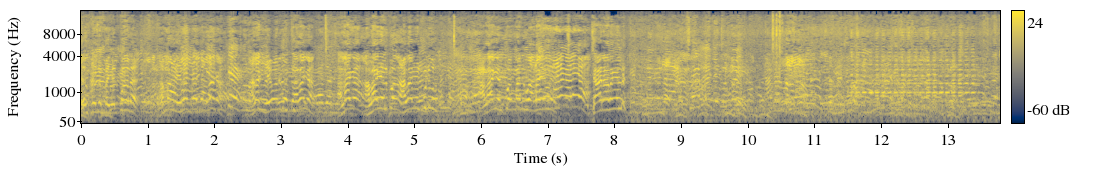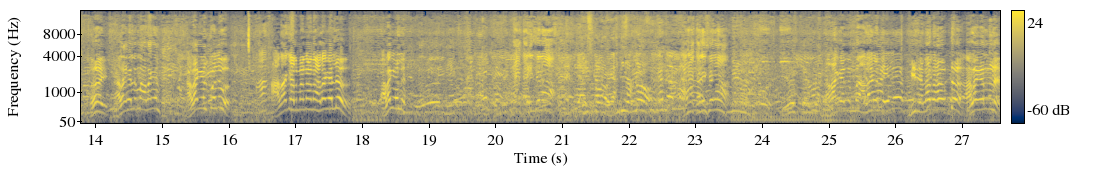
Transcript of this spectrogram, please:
వెళ్ళిపోండి వెళ్ళిపోవాలి? అమ్మా ఇలా కాదు అలాగా. అలాగే ఏమనుకోవద్దు అలాగా. అలాగా అలాగే వెళ్ళిపో అలాగే వెళ్ళిపో అలాగే వెళ్ళిపోమ్మా నువ్వు అలాగే చాలా అలాగే అలాగే అలాగెళ్ళమ్మా అలాగే వెళ్ళమ్మా అలాగే వెళ్ళు. అలాగే నువ్వు అలాగే వెళ్ళమన్నాను అలాగే వెళ్ళు అలాగే అలాగే మీరు ఎలా రావద్దు? అలాగెళ్ళండి.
